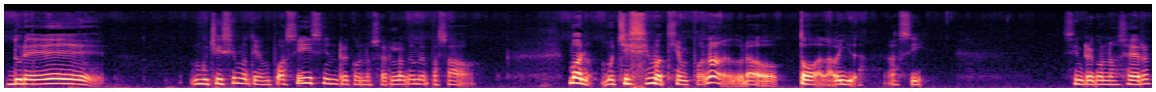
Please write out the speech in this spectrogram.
Duré muchísimo tiempo así sin reconocer lo que me pasaba. Bueno, muchísimo tiempo, no, he durado toda la vida así, sin reconocer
